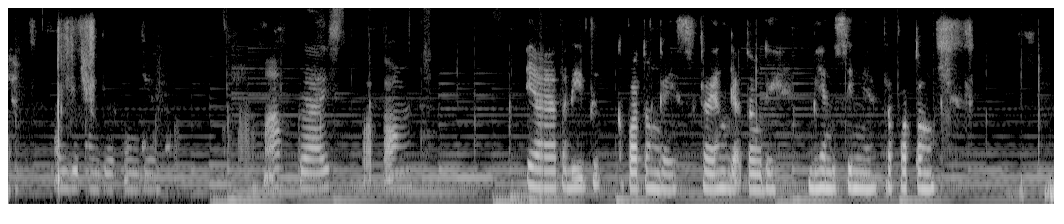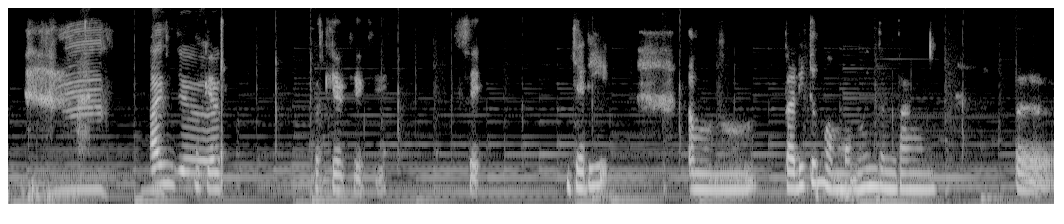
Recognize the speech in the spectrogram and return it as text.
ya lanjut lanjut lanjut. Maaf guys, potong. ya tadi itu kepotong guys kalian nggak tahu deh behind the scene-nya terpotong Lanjut. Oke, oke, oke, oke. Sip. Jadi em, tadi tuh ngomongin tentang eh,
